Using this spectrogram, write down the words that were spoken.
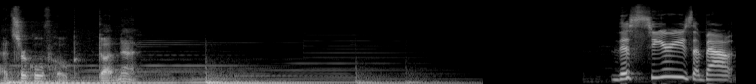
at circleofhope.net. This series about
